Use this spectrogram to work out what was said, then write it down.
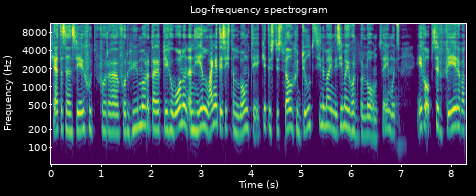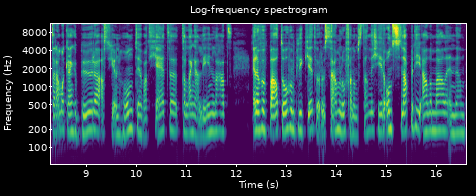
geiten zijn zeer goed voor, eh, voor humor. Daar heb je gewoon een, een heel lange, het is echt een long take. Dus het is wel geduldscinema in de zin, maar je wordt beloond. Hè. Je moet even observeren wat er allemaal kan gebeuren als je een hond en wat geiten te lang alleen laat. En op een bepaald ogenblik, door een samenloop van omstandigheden, ontsnappen die allemaal en dan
